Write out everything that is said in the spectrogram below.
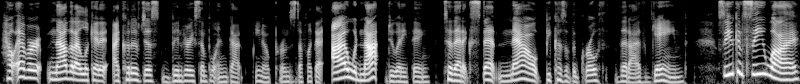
However, now that I look at it, I could have just been very simple and got, you know, prunes and stuff like that. I would not do anything to that extent now because of the growth that I've gained. So you can see why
